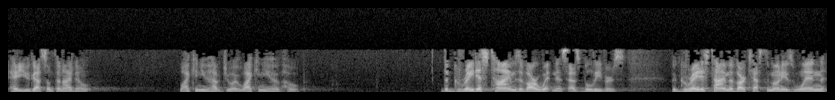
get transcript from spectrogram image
hey, you got something I don't? Why can you have joy? Why can you have hope? The greatest times of our witness as believers, the greatest time of our testimony is when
